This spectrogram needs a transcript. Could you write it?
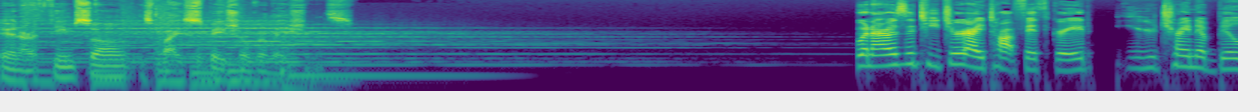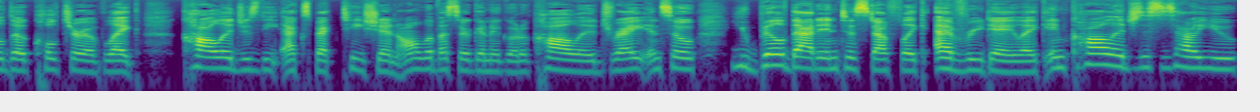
and our theme song is by Spatial Relations. when I was a teacher, I taught fifth grade. You're trying to build a culture of like college is the expectation. All of us are going to go to college, right? And so you build that into stuff like every day. Like in college, this is how you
